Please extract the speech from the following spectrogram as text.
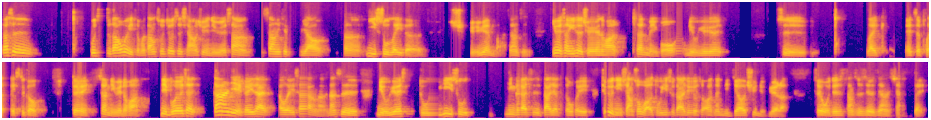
但是不知道为什么当初就是想要去纽约上上一些比较呃艺术类的学院吧，这样子，因为上艺术学院的话，在美国纽约是 like。It's a place to go。对，上纽约的话，你不会在，当然你也可以在 LA 上了，但是纽约读艺术应该是大家都会，就你想说我要读艺术，大家就会说哦，那你就要去纽约了。所以我就是当时就是这样想，对，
